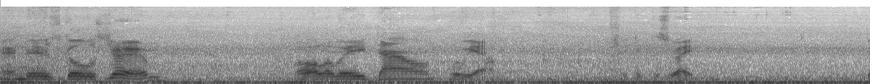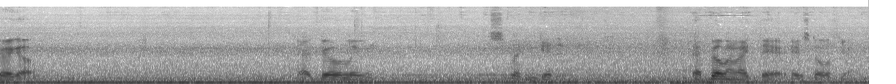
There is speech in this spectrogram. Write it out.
And there's Gold's Gym all the way down where we at. Me get this right. There we go. That building. Let's see if I can get it. That building right there is Gold's Gym.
